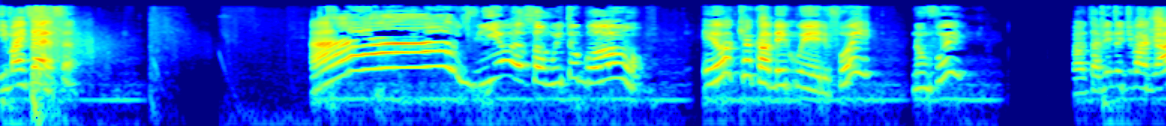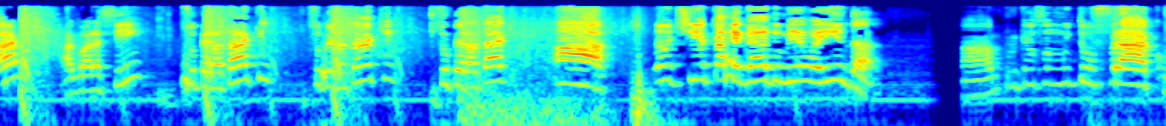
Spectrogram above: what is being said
E mais essa! Ah! Viu? Eu sou muito bom! Eu que acabei com ele, foi? Não foi? Ela tá vindo devagar. Agora sim. Super ataque. Super ataque. Super ataque. Ah! Não tinha carregado o meu ainda. Ah, porque eu sou muito fraco.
